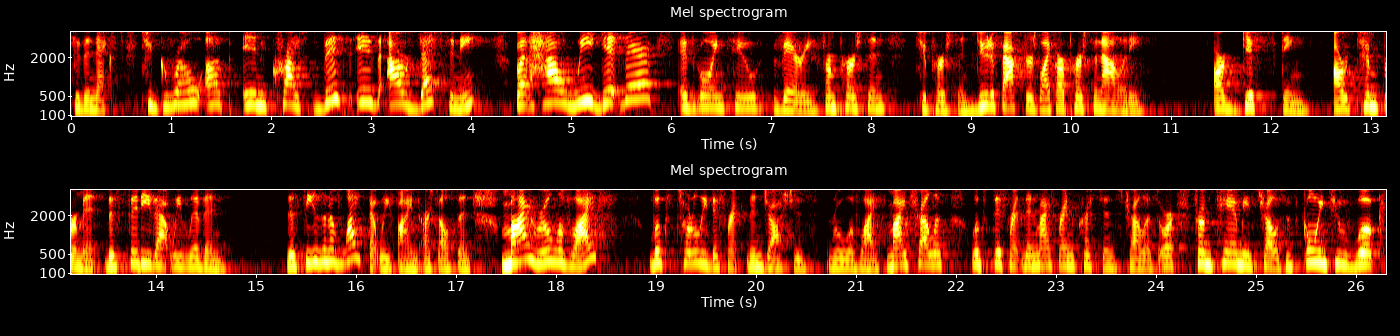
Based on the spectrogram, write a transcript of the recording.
to the next, to grow up in Christ. This is our destiny, but how we get there is going to vary from person to person due to factors like our personality, our gifting, our temperament, the city that we live in, the season of life that we find ourselves in. My rule of life looks totally different than Josh's rule of life. My trellis looks different than my friend Kristen's trellis or from Tammy's trellis. It's going to look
